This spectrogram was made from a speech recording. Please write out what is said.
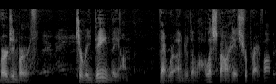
virgin birth, to redeem them that were under the law? Let's bow our heads for prayer. Father,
